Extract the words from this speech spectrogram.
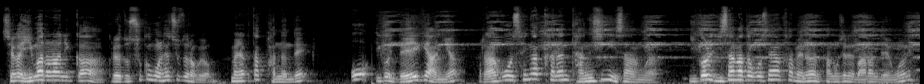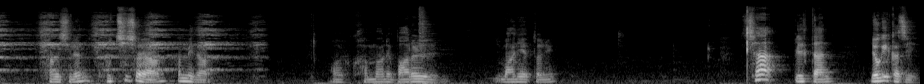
제가 이 말을 하니까 그래도 수긍을 해주더라고요. 만약 딱 봤는데 어 이거 내 얘기 아니야? 라고 생각하는 당신이 이상한 거야. 이걸 이상하다고 생각하면은 방금 전에 말한 내용을 당신은 고치셔야 합니다. 어휴, 간만에 말을 많이 했더니. 자, 일단 여기까지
